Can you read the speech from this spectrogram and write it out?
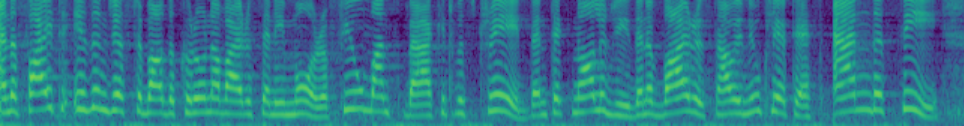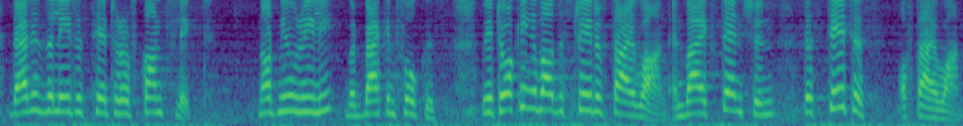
And the fight isn't just about the coronavirus anymore. A few months back, it was trade, then technology, then a virus, now a nuclear test, and the sea. That is the latest theater of conflict. Not new, really, but back in focus. We're talking about the Strait of Taiwan, and by extension, the status of Taiwan.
